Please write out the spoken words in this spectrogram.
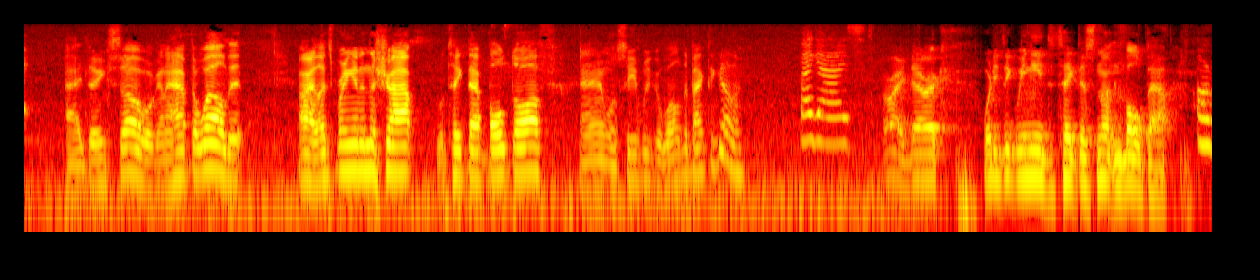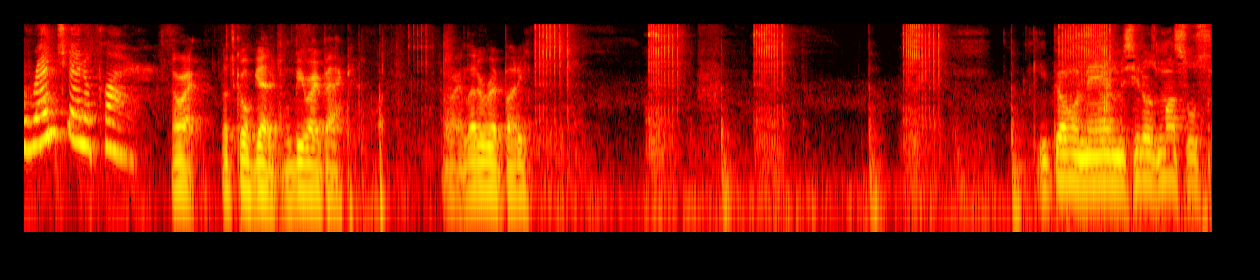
it? I think so. We're gonna have to weld it. All right, let's bring it in the shop. We'll take that bolt off and we'll see if we can weld it back together. Bye guys. All right, Derek, what do you think we need to take this nut and bolt out? A wrench and a plier. All right, let's go get it. We'll be right back. All right, let her rip, buddy. Keep going, man. Let me see those muscles.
